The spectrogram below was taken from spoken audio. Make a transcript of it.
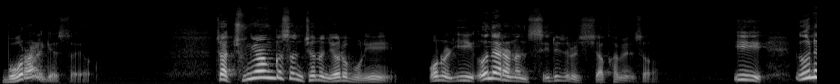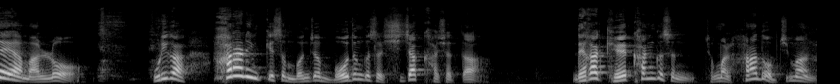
뭘 알겠어요. 자, 중요한 것은 저는 여러분이 오늘 이 은혜라는 시리즈를 시작하면서 이 은혜야말로 우리가 하나님께서 먼저 모든 것을 시작하셨다. 내가 계획한 것은 정말 하나도 없지만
